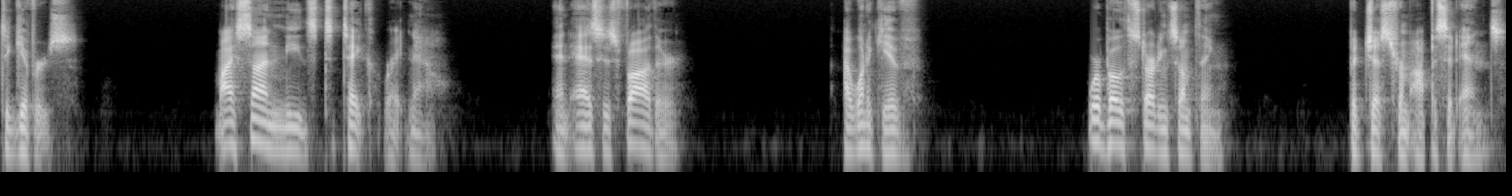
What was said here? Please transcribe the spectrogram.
to givers. My son needs to take right now. And as his father, I want to give. We're both starting something, but just from opposite ends.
